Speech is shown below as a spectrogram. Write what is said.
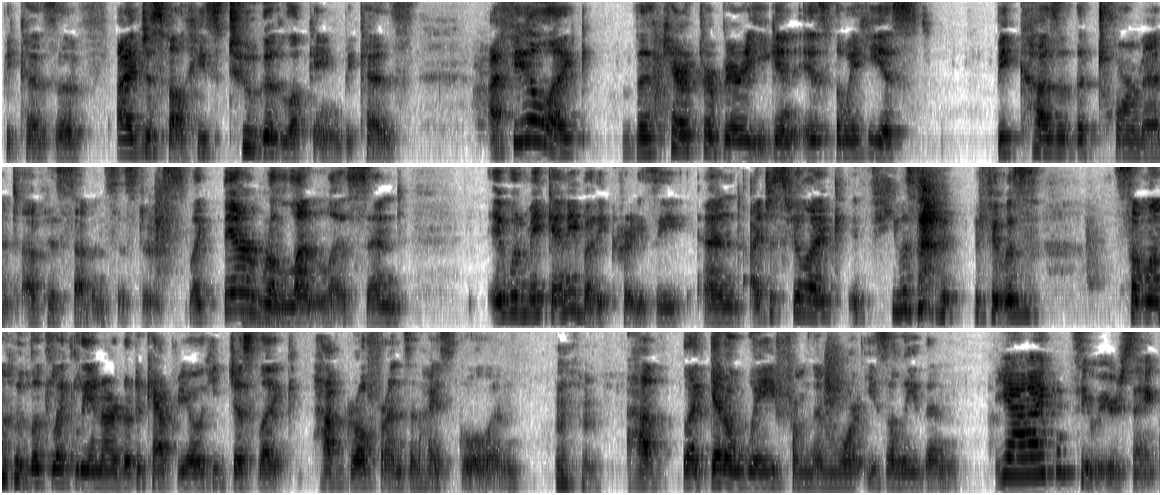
because of I just felt he's too good looking because I feel like the character of Barry Egan is the way he is because of the torment of his seven sisters. Like they're Mhm. relentless, and it would make anybody crazy. And I just feel like if he was if it was someone who looked like Leonardo DiCaprio, he'd just like have girlfriends in high school and Mhm. have like get away from them more easily than Yeah, I can see what you're saying.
